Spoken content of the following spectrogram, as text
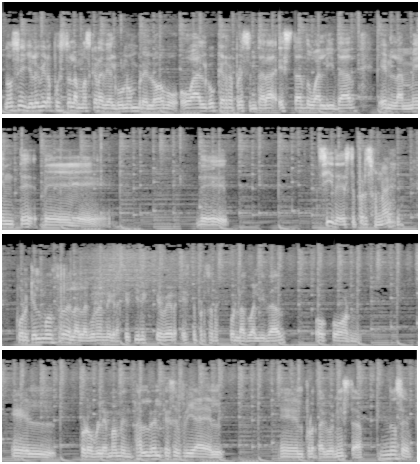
no sé, yo le hubiera puesto la máscara de algún hombre lobo o algo que representara esta dualidad en la mente de. de. sí, de este personaje. ¿Por qué el monstruo de la Laguna Negra? ¿Qué tiene que ver este personaje con la dualidad o con el problema mental del que sufría él? El protagonista. No sé,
